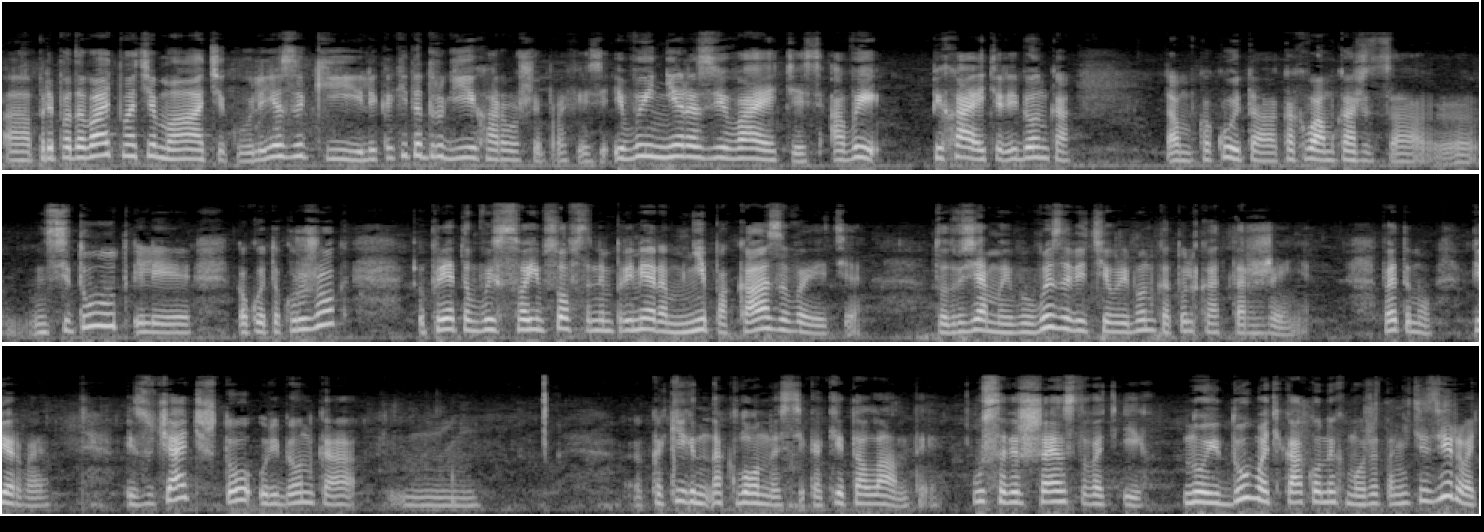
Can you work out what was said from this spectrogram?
а, преподавать математику или языки, или какие-то другие хорошие профессии, и вы не развиваетесь, а вы пихаете ребенка там в какой-то, как вам кажется, э, институт или какой-то кружок, при этом вы своим собственным примером не показываете, то, друзья мои, вы вызовете у ребенка только отторжение. Поэтому, первое, изучать, что у ребенка какие наклонности, какие таланты, усовершенствовать их, но и думать, как он их может монетизировать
